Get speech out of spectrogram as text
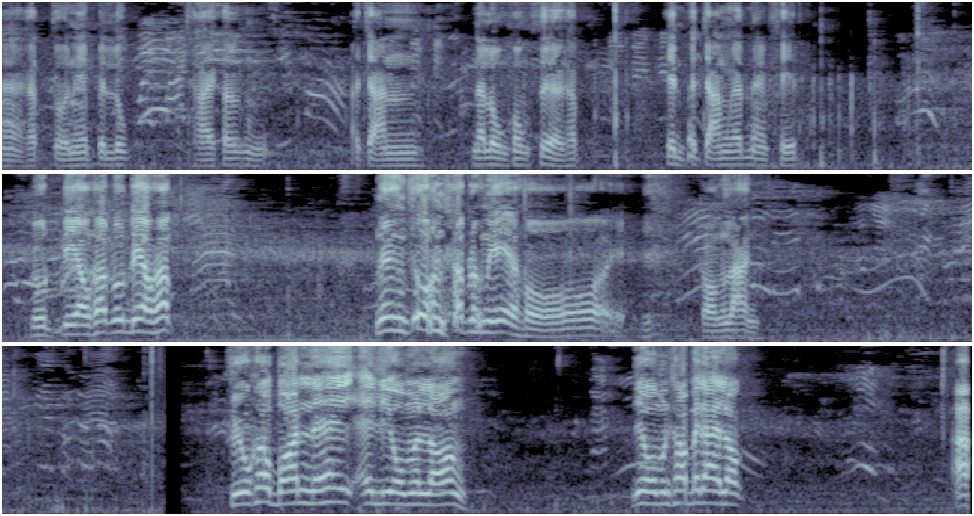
นะครับตัวนี้เป็นลูกชายของอาจารย์นรงคงเสือครับ เป็นประจำครับในเฟซหลุดเดียวครับลุดเดียวครับหนึ่งศูนครับตรงนี้โอ้โหกองลัง ฟิวเข้าบอลเลยให้ไอเรียวมันลองเรียวมันเข้าไม่ได้หรอกอะ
